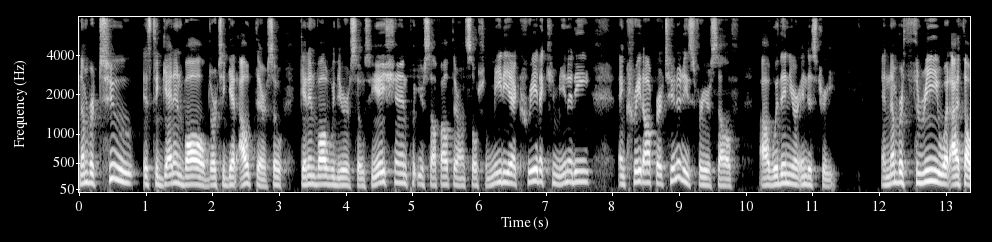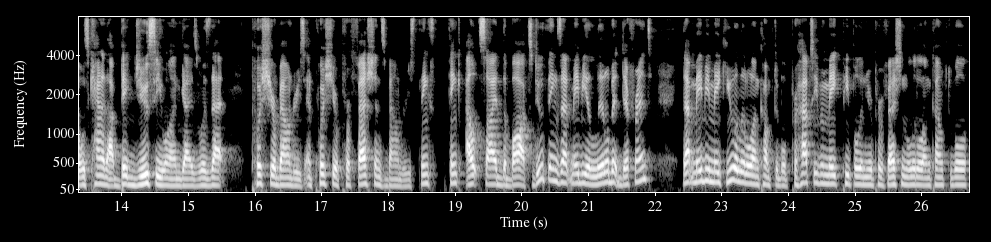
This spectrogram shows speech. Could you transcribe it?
Number two is to get involved or to get out there. So get involved with your association, put yourself out there on social media, create a community, and create opportunities for yourself uh, within your industry. And number three, what I thought was kind of that big juicy one, guys, was that push your boundaries and push your profession's boundaries. Think think outside the box. Do things that may be a little bit different that maybe make you a little uncomfortable, perhaps even make people in your profession a little uncomfortable,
